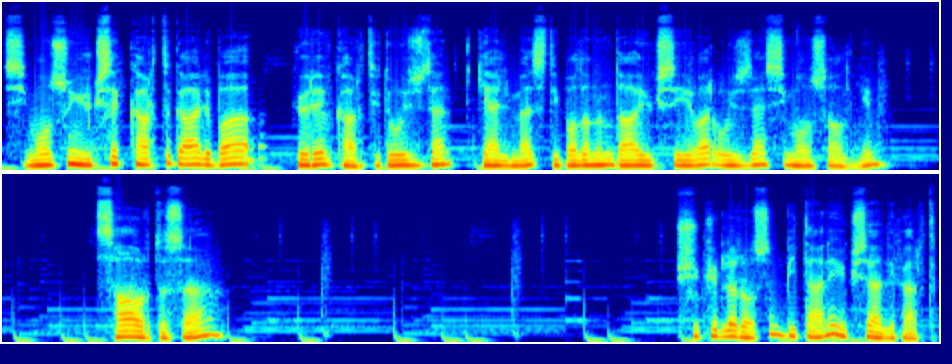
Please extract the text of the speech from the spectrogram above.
Simons'un yüksek kartı galiba görev kartıydı. O yüzden gelmez. Dybala'nın daha yükseği var. O yüzden Simons'u alayım. Sağ orta saha. Şükürler olsun bir tane yükseldik artık.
